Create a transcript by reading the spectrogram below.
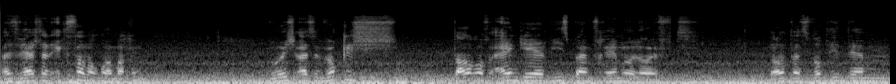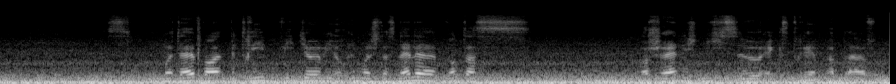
Also werde ich dann extra nochmal machen, wo ich also wirklich darauf eingehe, wie es beim Fremo läuft. Na, das wird in dem Modellbahnbetrieb, Video, wie auch immer ich das nenne, wird das wahrscheinlich nicht so extrem ablaufen.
